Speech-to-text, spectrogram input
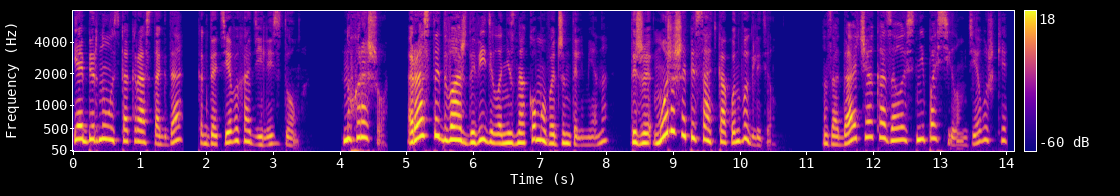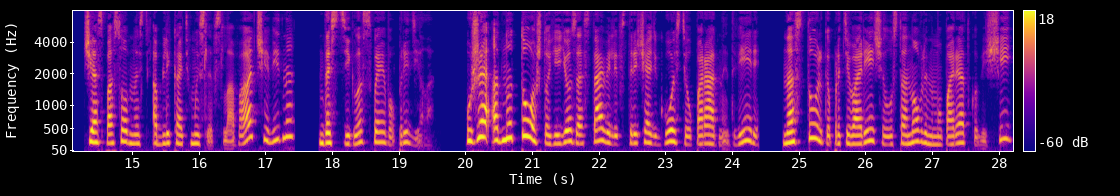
и обернулась как раз тогда, когда те выходили из дома. «Ну хорошо, раз ты дважды видела незнакомого джентльмена, ты же можешь описать, как он выглядел?» Задача оказалась не по силам девушки, чья способность облекать мысли в слова, очевидно, достигла своего предела. Уже одно то, что ее заставили встречать гостя у парадной двери, настолько противоречило установленному порядку вещей,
